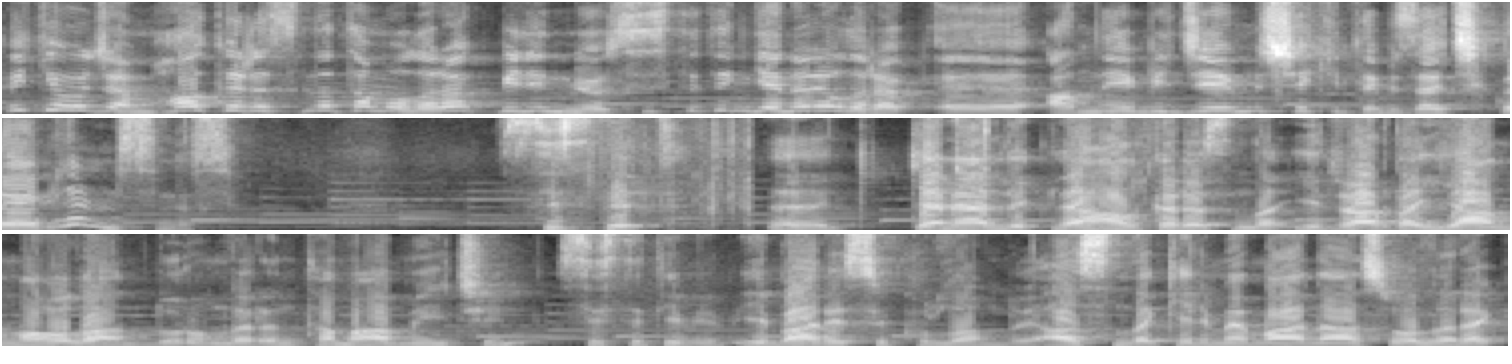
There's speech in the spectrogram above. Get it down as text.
Peki hocam halk arasında tam olarak bilinmiyor. Sistitin genel olarak e, anlayabileceğimiz şekilde bize açıklayabilir misiniz? Sistit e, genellikle halk arasında idrarda yanma olan durumların tamamı için sistit ib- ibaresi kullanılıyor. Aslında kelime manası olarak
